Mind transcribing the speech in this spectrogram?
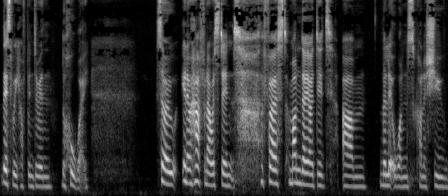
this week I've been doing the hallway. So, you know, half an hour stints. The first Monday I did um, the little ones kind of shoe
